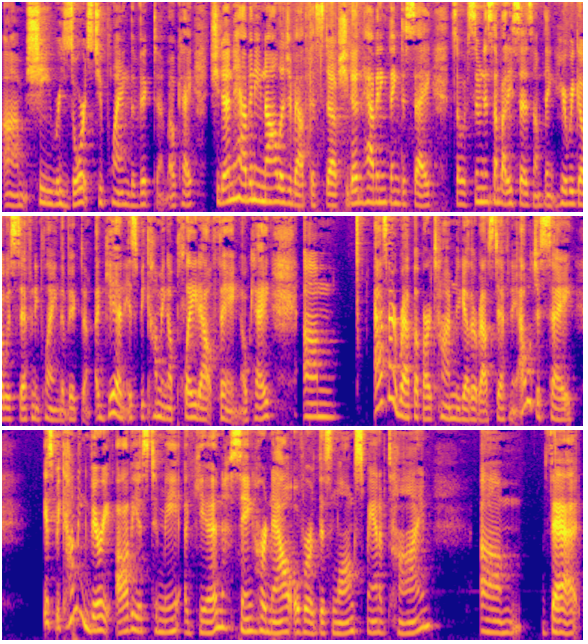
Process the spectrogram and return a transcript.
Um, she resorts to playing the victim, okay? She doesn't have any knowledge about this stuff. She doesn't have anything to say. So as soon as somebody says something, here we go with Stephanie playing the victim. Again, it's becoming a played out thing, okay? Um, as I wrap up our time together about Stephanie, I will just say, it's becoming very obvious to me, again, seeing her now over this long span of time, um, that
